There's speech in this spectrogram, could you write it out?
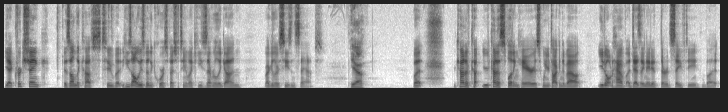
Yeah, Cruikshank is on the cuffs too, but he's always been a core special team. Like he's never really gotten regular season snaps. Yeah. But you're kind of cut, you're kind of splitting hairs when you're talking about you don't have a designated third safety, but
